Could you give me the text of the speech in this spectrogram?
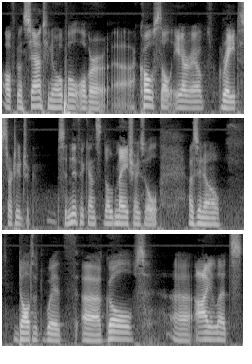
of Constantinople over a coastal area of great strategic significance. Dalmatia is all, as you know, dotted with uh, gulfs, uh, islets.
